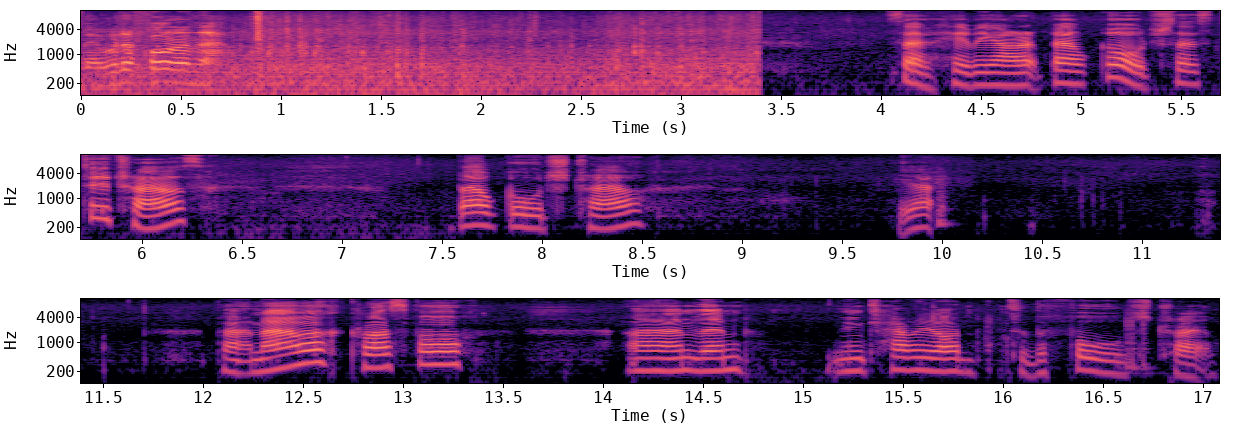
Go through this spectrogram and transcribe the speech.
They would have fallen out. So here we are at Bell Gorge. So there's two trails. Bell Gorge Trail. Yep. About an hour, class four. And then you can carry on to the Falls Trail.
